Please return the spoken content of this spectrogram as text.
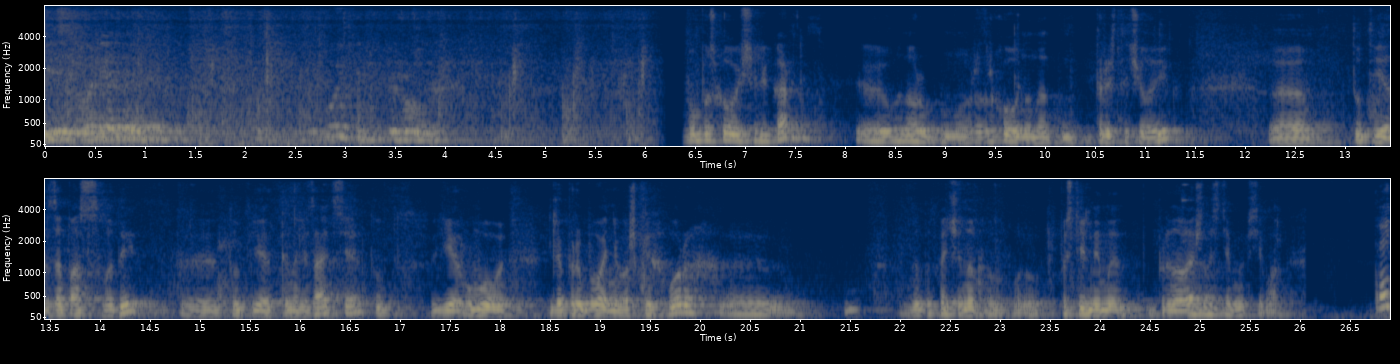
есть туалеты. Ой, тяжело. Бомбосховище лікарні. Е, Воно розраховано на 300 чоловік. Е, Тут є запас води, е, тут є каналізація, тут є умови для перебування важких хворих, забезпечено постільними приналежностями всіма. 3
